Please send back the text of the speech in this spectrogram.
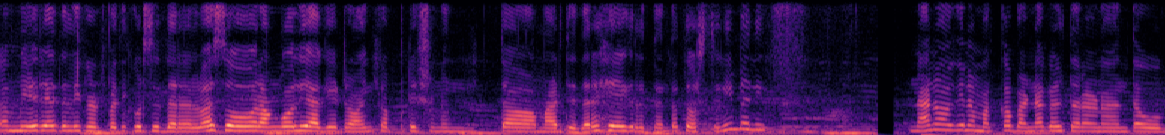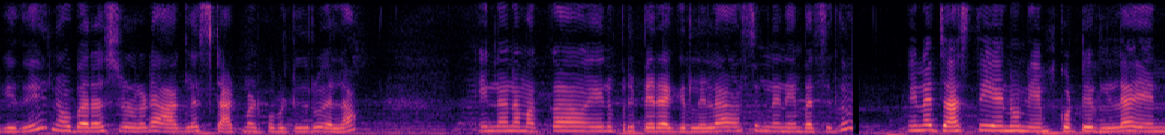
ನಮ್ಮ ಏರಿಯಾದಲ್ಲಿ ಗಣಪತಿ ಕೂರಿಸಿದ್ದಾರಲ್ವ ಸೊ ರಂಗೋಲಿ ಹಾಗೆ ಡ್ರಾಯಿಂಗ್ ಕಾಂಪಿಟೇಷನ್ ಅಂತ ಮಾಡ್ತಿದ್ದಾರೆ. ಹೇಗಿರುತ್ತೆ ಅಂತ ತೋರಿಸ್ತೀನಿ. ಬನ್ನಿ. ನಾನು ಹಾಗೆ ನಮ್ಮ ಅಕ್ಕ ಬಣ್ಣಗಳು ತರೋಣ ಅಂತ ಹೋಗಿದ್ವಿ. ನಾವು ಬರೋಷ್ಟ್ರೊಳಗಡೆ ಆಗಲೇ ಸ್ಟಾರ್ಟ್ ಮಾಡ್ಕೊಬಿಟ್ಟಿದ್ರು ಎಲ್ಲ. ಇನ್ನು ನಮ್ಮ ಅಕ್ಕ ಏನು ಪ್ರಿಪೇರ್ ಆಗಿರಲಿಲ್ಲ ಸುಮ್ಮನೆ ಬರ್ಸಿದ್ಲು. ಇನ್ನು ಜಾಸ್ತಿ ಏನು ನೇಮ್ ಕೊಟ್ಟಿರಲಿಲ್ಲ. ಏನು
